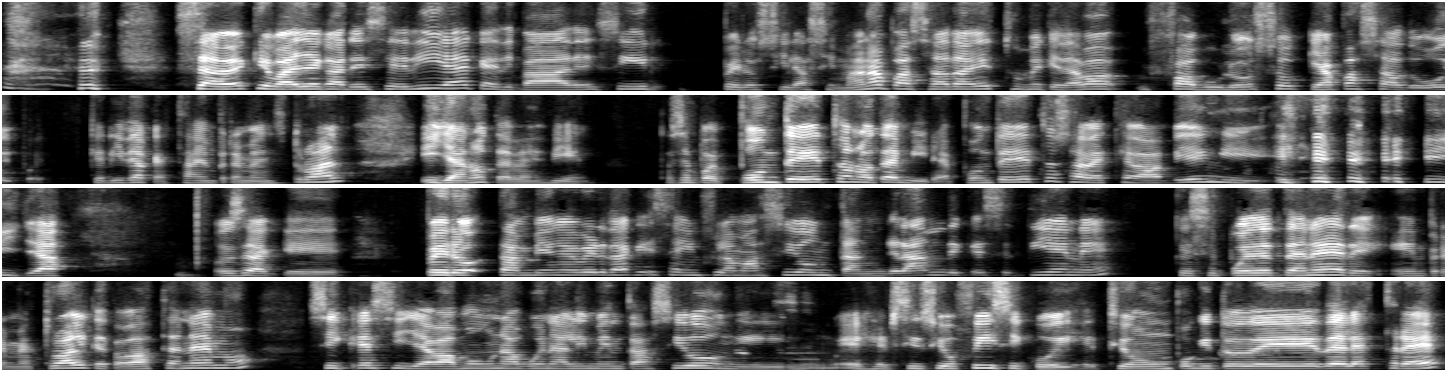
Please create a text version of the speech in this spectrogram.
sabes que va a llegar ese día que va a decir, pero si la semana pasada esto me quedaba fabuloso, ¿qué ha pasado hoy? Pues, querida, que estás en premenstrual y ya no te ves bien. Entonces, pues ponte esto, no te mires, ponte esto, sabes que vas bien y, y, ya. O sea que, pero también es verdad que esa inflamación tan grande que se tiene, que se puede tener en, premenstrual, que todas tenemos, sí que si llevamos una buena alimentación y ejercicio físico y gestión un poquito de, del estrés,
